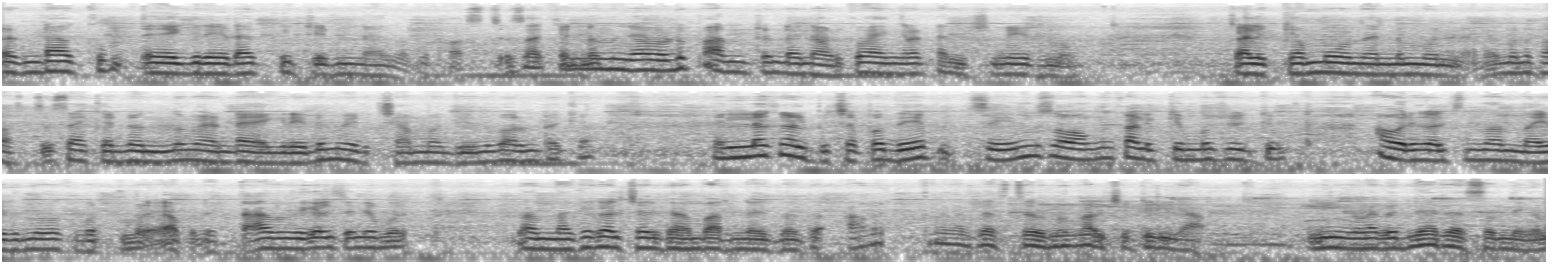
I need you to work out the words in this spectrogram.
രണ്ടാൾക്കും എ ഗ്രേഡാക്കി കിട്ടിയിട്ടുണ്ടായിരുന്നു. അപ്പോൾ ഫസ്റ്റ് സെക്കൻഡ് ഒന്നും ഞാൻ അവരോട് പറഞ്ഞിട്ടുണ്ടായിരുന്നു അവർക്ക് ഭയങ്കര ടെൻഷനായിരുന്നു കളിക്കാൻ പോകുന്നതിന് മുന്നേ. നമ്മൾ ഫസ്റ്റ് സെക്കൻഡ് ഒന്നും വേണ്ട എ ഗ്രേഡ് മേടിച്ചാൽ മതി എന്ന് പറഞ്ഞിട്ടൊക്കെ എല്ലാം കളിപ്പിച്ചു. അപ്പോൾ അതേ സെയിം സോങ് കളിക്കുമ്പോൾ ചോദിക്കും അവർ കളിച്ചത് നന്നായിരുന്നു എന്നൊക്കെ പറഞ്ഞു അപ്പോൾ നന്ദി കളിച്ചാൽ നന്നാക്കി കളിച്ചാൽ ഞാൻ പറഞ്ഞിരുന്നത് അവർ രസമൊന്നും കളിച്ചിട്ടില്ല. നിങ്ങളെ തന്നെ രസം. നിങ്ങൾ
